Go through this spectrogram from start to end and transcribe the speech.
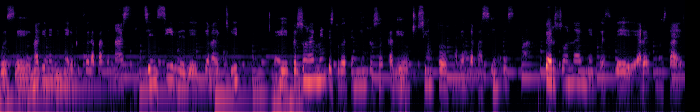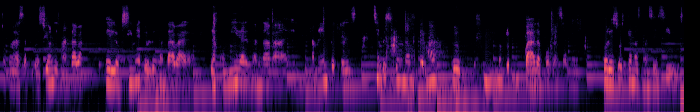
pues eh, más bien en enero, que fue la parte más sensible del tema de COVID, eh, personalmente estuve atendiendo cerca de 890 pacientes personalmente, de a ver cómo está esto con la saturación, les mandaba el oxímetro, les mandaba la comida, les mandaba el medicamento. Entonces, siempre he sido una mujer muy, preocupada por la salud, por esos temas tan sensibles.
